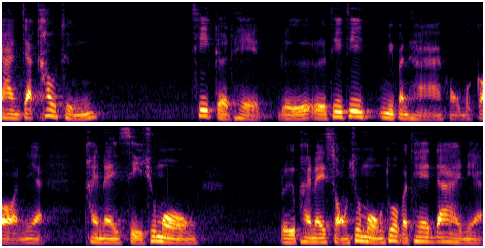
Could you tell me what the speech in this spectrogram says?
การจะเข้าถึงที่เกิดเหตุหรือหรือที่ที่มีปัญหาของอุปกรณ์เนี่ยภายใน 4 ชั่วโมง หรือภายใน 2 ชั่วโมงทั่วประเทศได้เนี่ย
